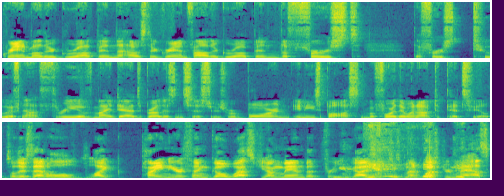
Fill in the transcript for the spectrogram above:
grandmother grew up in, the house their grandfather grew up in. The first, the first two, if not three, of my dad's brothers and sisters were born in East Boston before they went out to Pittsfield. So there's that old like pioneer thing, go west, young man. But for you guys, it just meant Western Mass.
